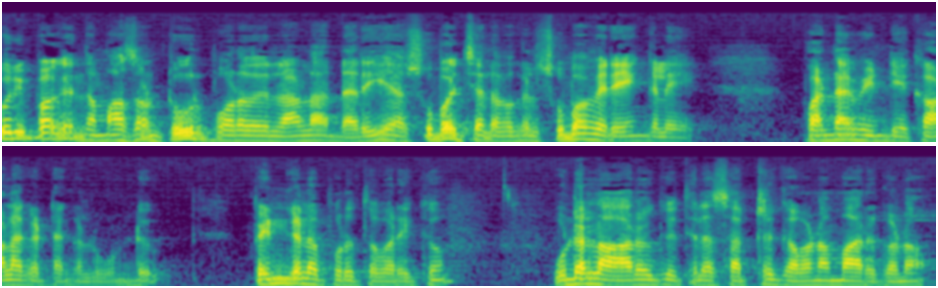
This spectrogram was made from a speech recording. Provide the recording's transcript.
குறிப்பாக இந்த மாதம் டூர் போகிறதுனால நிறைய சுப செலவுகள் சுப விரயங்களை பண்ண வேண்டிய காலகட்டங்கள் உண்டு. பெண்களை பொறுத்த வரைக்கும் உடல் ஆரோக்கியத்தில் சற்று கவனமாக இருக்கணும்.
